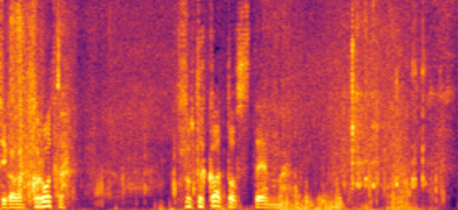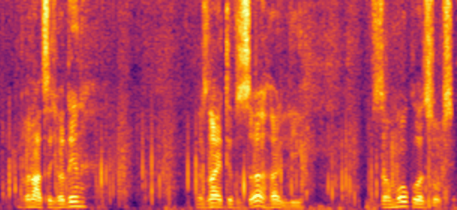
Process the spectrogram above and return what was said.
Цікаво, коротка. Ну така товстенна. 12 годин. Ви знаєте, взагалі замовкла зовсім.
